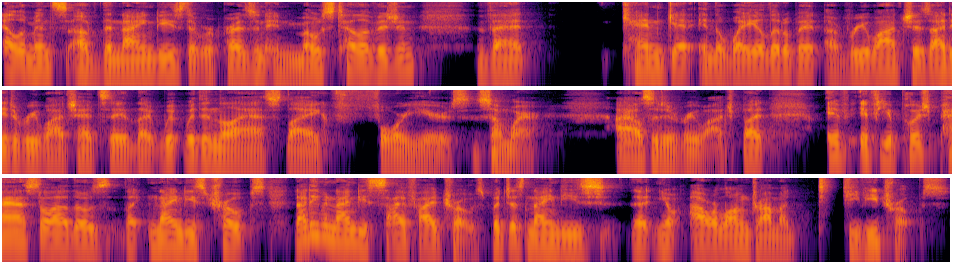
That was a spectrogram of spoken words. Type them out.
elements of the 90s that were present in most television that can get in the way a little bit of rewatches. I did a rewatch I'd say like w- within the last like 4 years somewhere. I also did a rewatch, but if if you push past a lot of those like 90s tropes, not even 90s sci-fi tropes, but just 90s that uh, you know hour-long drama t- TV tropes.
